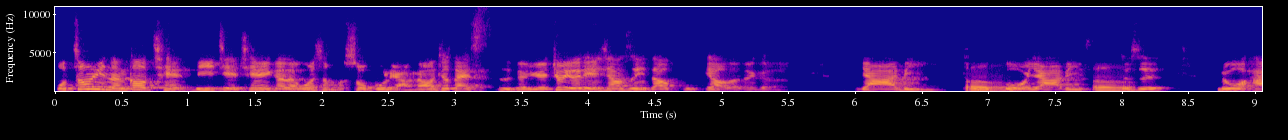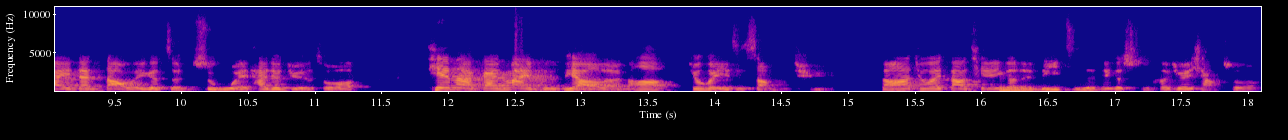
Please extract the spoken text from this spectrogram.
我终于能够前理解前一个人为什么受不了，然后就在四个月，就有点像是你知道股票的那个压力突破压力什么，嗯。就是如果他一旦到了一个整数位，他就觉得说，天呐，该卖股票了，然后就会一直上不去，然后他就会到前一个人离职的那个时刻，就会想说。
